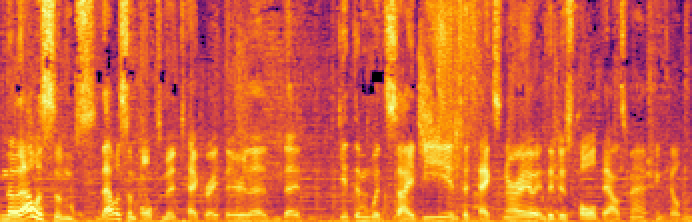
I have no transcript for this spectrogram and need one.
no, that was some that was some ultimate tech right there. That that get them with side B into tech scenario and then just hold down smash and kill them.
